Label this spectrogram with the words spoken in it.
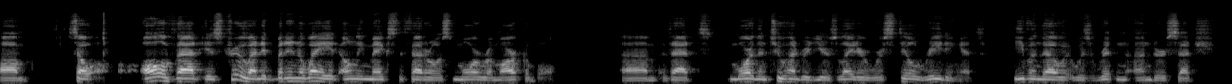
Um, so all of that is true, and it, but in a way, it only makes the Federalist more remarkable. Um, that more than 200 years later, we're still reading it, even though it was written under such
